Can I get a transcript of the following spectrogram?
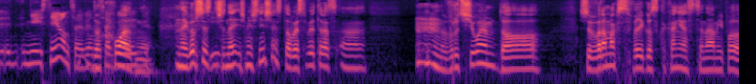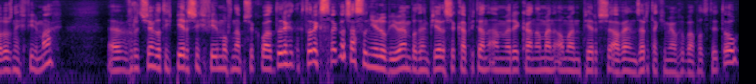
y, nieistniejące, więc Dokładnie. Jakby... Najgorsze jest, I... czy najśmieszniejsze jest to, bo ja sobie teraz e, wróciłem do że w ramach swojego skakania scenami po różnych filmach e, wróciłem do tych pierwszych filmów na przykład, których, których swego czasu nie lubiłem, bo ten pierwszy Kapitan Ameryka, Omen Omen, pierwszy Avenger, taki miał chyba podtytuł.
